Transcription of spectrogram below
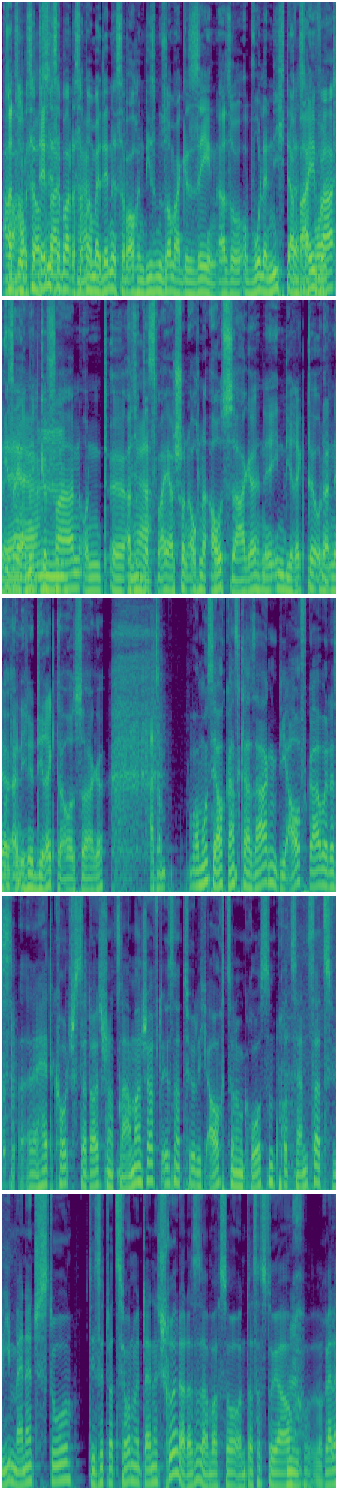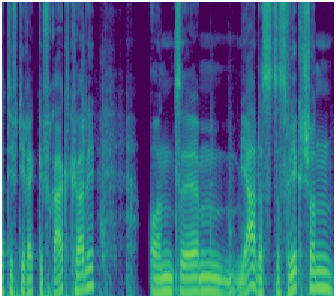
Aber Also das hat Dennis aber, das hat ja. man bei Dennis aber auch in diesem Sommer gesehen. Also obwohl er nicht Dass er dabei war, wollte, ist er ja, ja, mitgefahren und äh, also Ja. das war ja schon auch eine Aussage, eine indirekte oder eine, eigentlich eine direkte Aussage. Also man muss ja auch ganz klar sagen, die Aufgabe des äh, Head Coaches der deutschen Nationalmannschaft ist natürlich auch zu einem großen Prozentsatz, wie managst du die Situation mit Dennis Schröder? Das ist einfach so und das hast du ja auch relativ direkt gefragt, Curly. Und ähm, ja, das, das wirkt schon,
